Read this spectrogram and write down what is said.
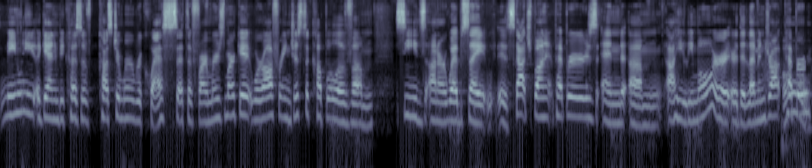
mainly again because of customer requests at the farmers market, we're offering just a couple of um, seeds on our website is Scotch bonnet peppers and um, aji limo or, or the lemon drop pepper.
